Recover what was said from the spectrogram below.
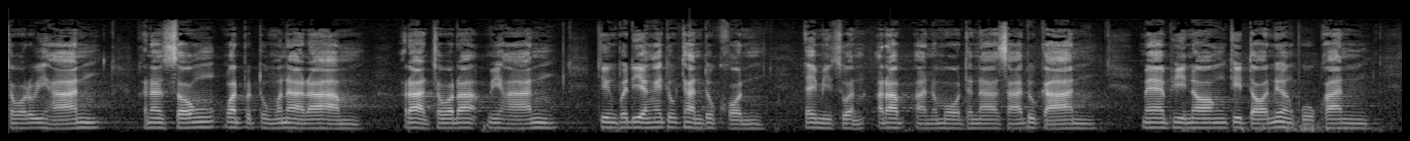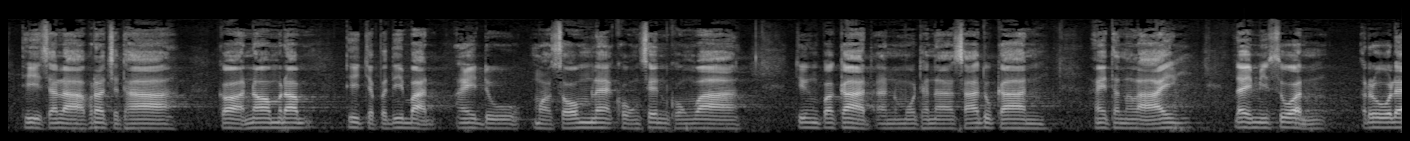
ชวรวิหาร คณะสงฆ์วัดปฐุมนาราม ราชวรวิหาร จึงประเดียงให้ทุกท่านทุกคน ได้มีส่วนรับอนุโมทนาสาธุการ แม่พี่น้องที่ต่อเนื่องผูกพัน ที่สลาพระราชทา ก็น้อมรับที่จะปฏิบัติให้ดูเหมาะสมและคงเส้นคงวา จึงประกาศอนุโมทนาสาธุการ ให้ท่านหลาย ได้มีส่วนรู้และ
